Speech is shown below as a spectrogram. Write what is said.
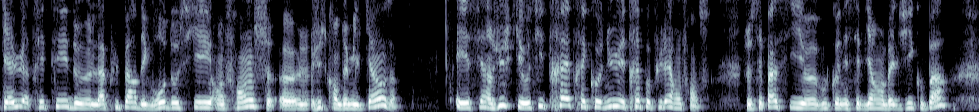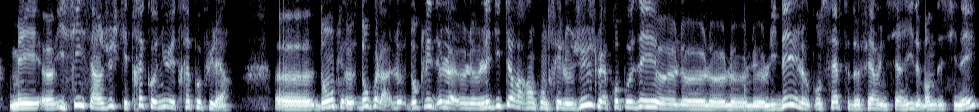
qui a eu à traiter de la plupart des gros dossiers en France euh, jusqu'en 2015. Et c'est un juge qui est aussi très très connu et très populaire en France. Je ne sais pas si euh, vous le connaissez bien en Belgique ou pas, mais euh, ici c'est un juge qui est très connu et très populaire. donc, donc voilà, donc l'éditeur a rencontré le juge, lui a proposé l'idée, le, concept de faire une série de bandes dessinées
